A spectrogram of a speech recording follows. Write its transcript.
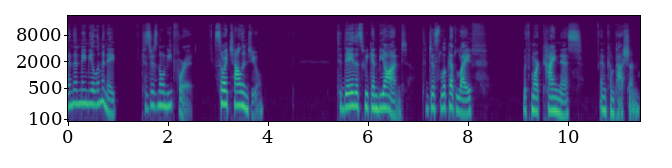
and then maybe eliminate because there's no need for it. So I challenge you today, this week, and beyond to just look at life with more kindness and compassion.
